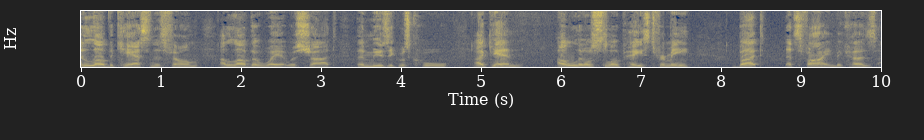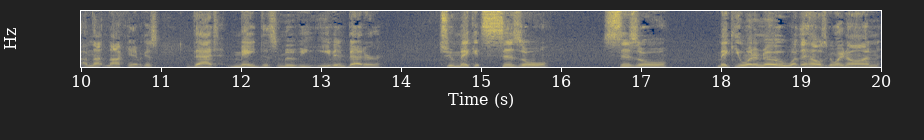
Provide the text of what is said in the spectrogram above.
love the cast in this film. I love the way it was shot. The music was cool. Again, a little slow paced for me, but that's fine because I'm not knocking it because that made this movie even better to make it sizzle, sizzle, make you want to know what the hell's going on.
